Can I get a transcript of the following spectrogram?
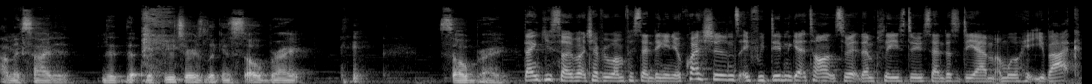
I'm excited. the, the, the future is looking so bright. So bright. Thank you so much, everyone, for sending in your questions. If we didn't get to answer it, then please do send us a DM and we'll hit you back.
